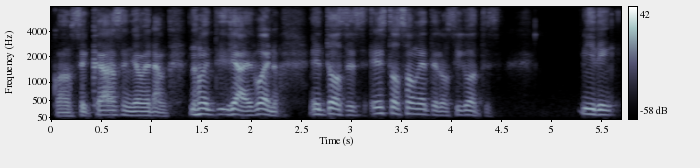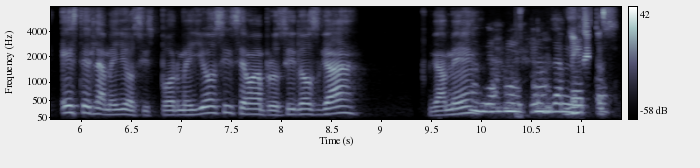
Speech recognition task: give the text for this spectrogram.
cuando se casen ya verán. No, mentira, ya, bueno. Entonces, estos son heterocigotes. Miren, esta es la meiosis. Por meiosis se van a producir los ga, gamé. Gametos.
